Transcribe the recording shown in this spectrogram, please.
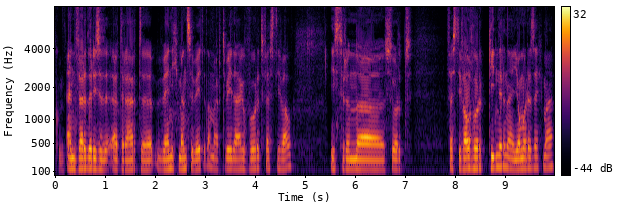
Cool. En verder is het uiteraard, weinig mensen weten dat, maar twee dagen voor het festival is er een soort festival voor kinderen en jongeren, zeg maar.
